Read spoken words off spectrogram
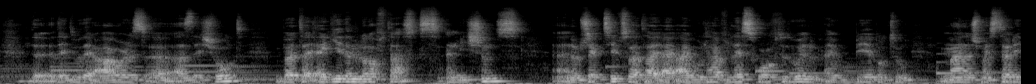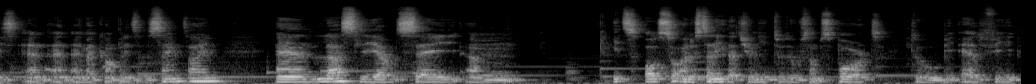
they, they do their hours uh, as they should but I, I, give them a lot of tasks and missions and objectives so that I, I, I would have less work to do and I would be able to manage my studies and, and, and my companies at the same time. And lastly, I would say um, it's also understanding that you need to do some sport to be healthy,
